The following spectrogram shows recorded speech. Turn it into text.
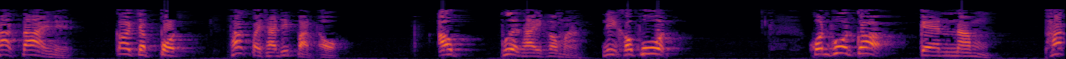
ภาคใต้เนี่ย ก็จะปลดพักประชาธิปัตย์ออก เอา เพื่อไทยเข้ามา นี่เขาพูด คนพูดก็แกนนำพัก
